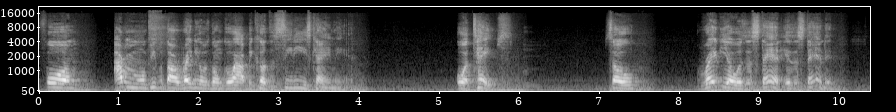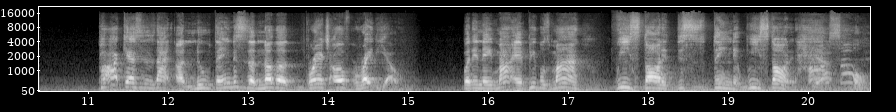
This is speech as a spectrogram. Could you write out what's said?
For I remember when people thought radio was gonna go out because the CDs came in or tapes. So radio is a stand is a standard. Podcasting is not a new thing. This is another branch of radio. But in their mind, in people's mind, we started. This is the thing that we started. How Yeah. so?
